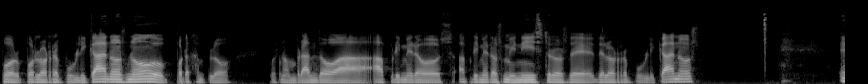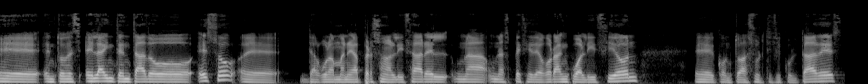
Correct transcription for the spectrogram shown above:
por, los republicanos, ¿no? Por ejemplo, pues nombrando a, primeros, a primeros ministros de los republicanos. Eh, entonces, él ha intentado eso, eh, de alguna manera personalizar una, una, especie de gran coalición eh, con todas sus dificultades.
